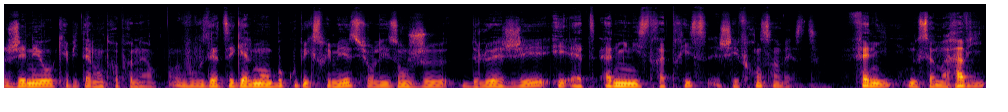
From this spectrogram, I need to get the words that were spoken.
Généo Capital Entrepreneur. Vous vous êtes également beaucoup exprimé sur les enjeux de l'ESG et êtes administratrice chez France Invest. Fanny, nous sommes ravis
